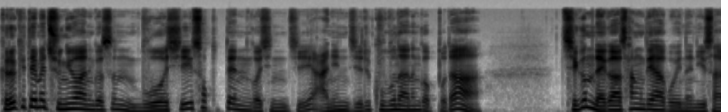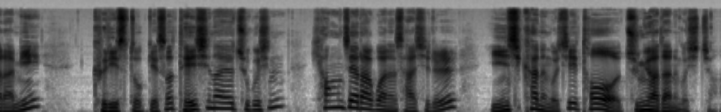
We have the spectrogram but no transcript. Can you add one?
그렇기 때문에 중요한 것은 무엇이 속된 것인지 아닌지를 구분하는 것보다 지금 내가 상대하고 있는 이 사람이 그리스도께서 대신하여 죽으신 형제라고 하는 사실을 인식하는 것이 더 중요하다는 것이죠.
